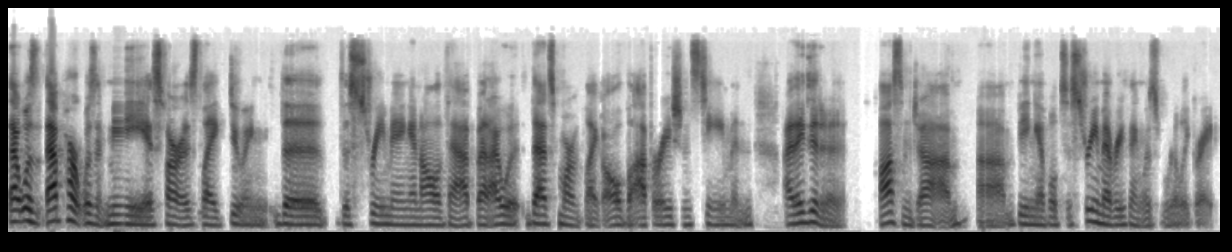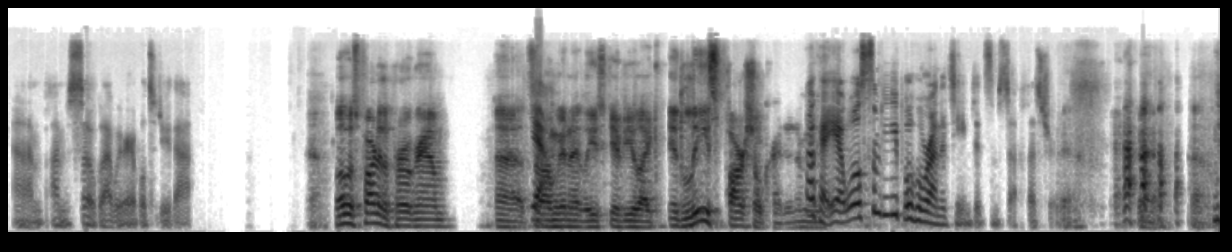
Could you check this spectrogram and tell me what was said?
that was that part wasn't me as far as like doing the the streaming and all of that but i would that's more like all the operations team and i they did an awesome job um, being able to stream everything was really great um, i'm so glad we were able to do that Yeah. Well, it was part of the program. Uh, so Yeah. I'm gonna at least give you like at least partial credit. I mean, okay yeah well some people who were on the team did some stuff that's true Yeah. yeah, yeah.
